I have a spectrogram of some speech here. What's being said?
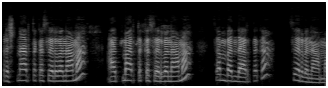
ಪ್ರಶ್ನಾರ್ಥಕ ಸರ್ವನಾಮ, ಆತ್ಮಾರ್ಥಕ ಸರ್ವನಾಮ, ಸಂಬಂಧಾರ್ಥಕ ಸರ್ವನಾಮ.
